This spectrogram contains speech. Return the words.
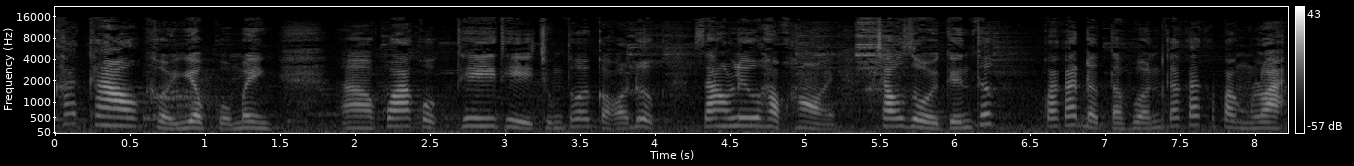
khát khao khởi nghiệp của mình. À, qua cuộc thi thì chúng tôi có được giao lưu học hỏi, trau dồi kiến thức qua các đợt tập huấn các các vòng loại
